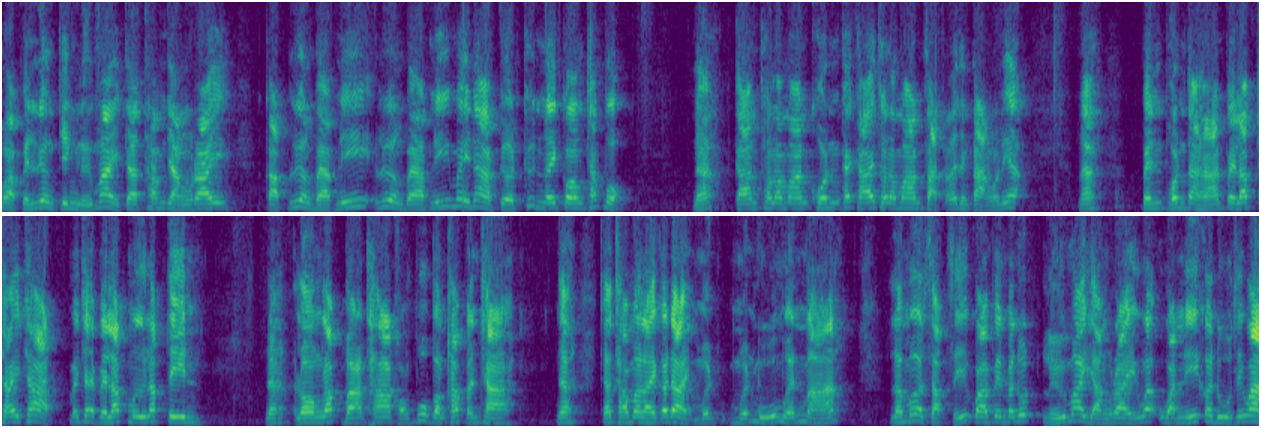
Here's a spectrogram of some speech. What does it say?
ว่าเป็นเรื่องจริงหรือไม่จะทำอย่างไรกับเรื่องแบบนี้เรื่องแบบนี้ไม่น่าเกิดขึ้นในกองทัพบกนะการทรมานคนคล้ายๆ ทรมานสัตว์อะไรต่างๆ เหล่านี้นะเป็นพลทหารไปรับใช้ชาติ ไม่ใช่ไปรับมือรับตีนนะรองรับบาทาของผู้บังคับบัญชานะจะทำอะไรก็ได้เหมือนเหมือนหมูเหมือนหมาละเมิดศักดิ์ศรีความเป็นมนุษย์ หรือไม่อย่างไรว่าวันนี้ก็ดูซิว่า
